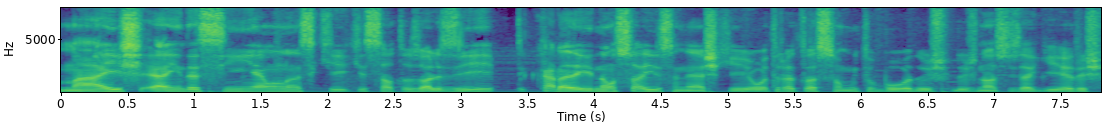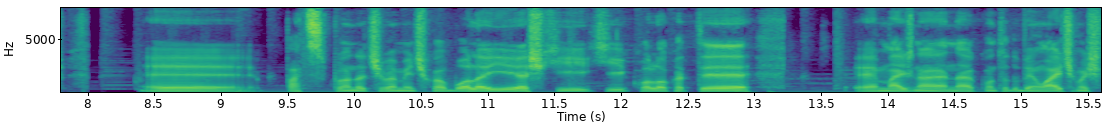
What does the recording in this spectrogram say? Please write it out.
Mas ainda assim é um lance que, que salta os olhos. E, cara, e não só isso, né? Acho que outra atuação muito boa dos, dos nossos zagueiros é, participando ativamente com a bola aí, acho que, que coloco até é, mais na, na, conta do Ben White, mas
